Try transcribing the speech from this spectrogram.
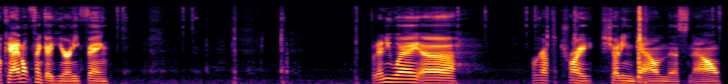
Okay, I don't think I hear anything. But anyway, uh, we're gonna have to try shutting down this now.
